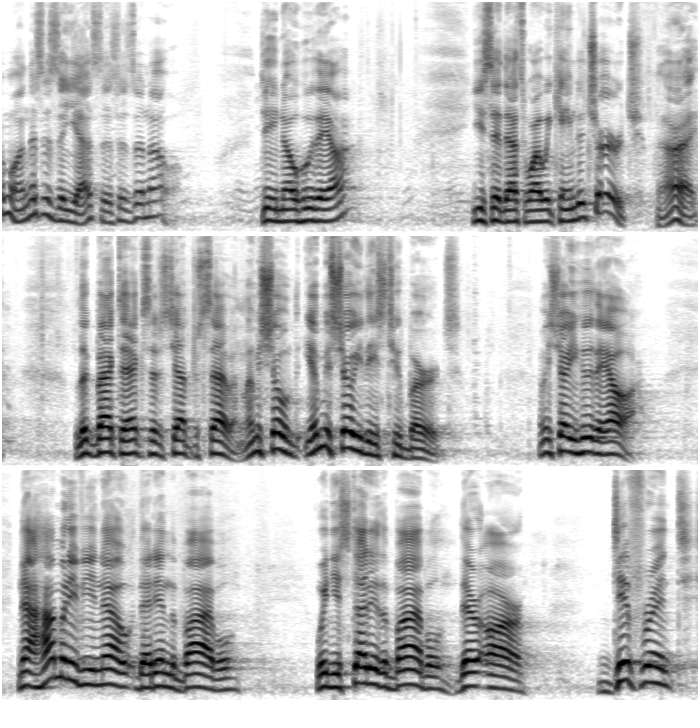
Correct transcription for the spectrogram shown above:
Come on, this is a yes, this is a no. Do you know who they are? You said that's why we came to church. All right. Look back to Exodus chapter 7. Let me show, let me show you these two birds. Let me show you who they are. Now, how many of you know that in the Bible, when you study the Bible, there are different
